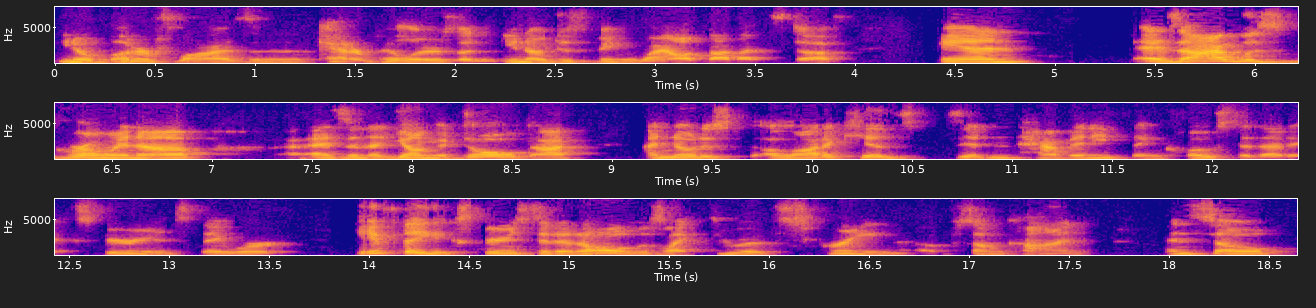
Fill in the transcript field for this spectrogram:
you know butterflies and caterpillars and you know just being wowed by that stuff. And as i was growing up as in a young adult i i noticed a lot of kids didn't have anything close to that experience. They were if they experienced it at all it was like through a screen of some kind. And so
